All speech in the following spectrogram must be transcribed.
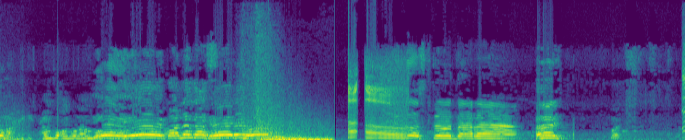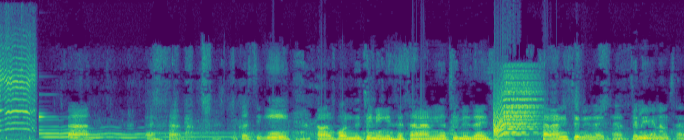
স্যার স্যার করছি কি আমার বন্ধু চিনে গেছে স্যার আমিও চিনে যাই স্যার স্যার আমি চিনে যাই স্যার চলে গেলাম স্যার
